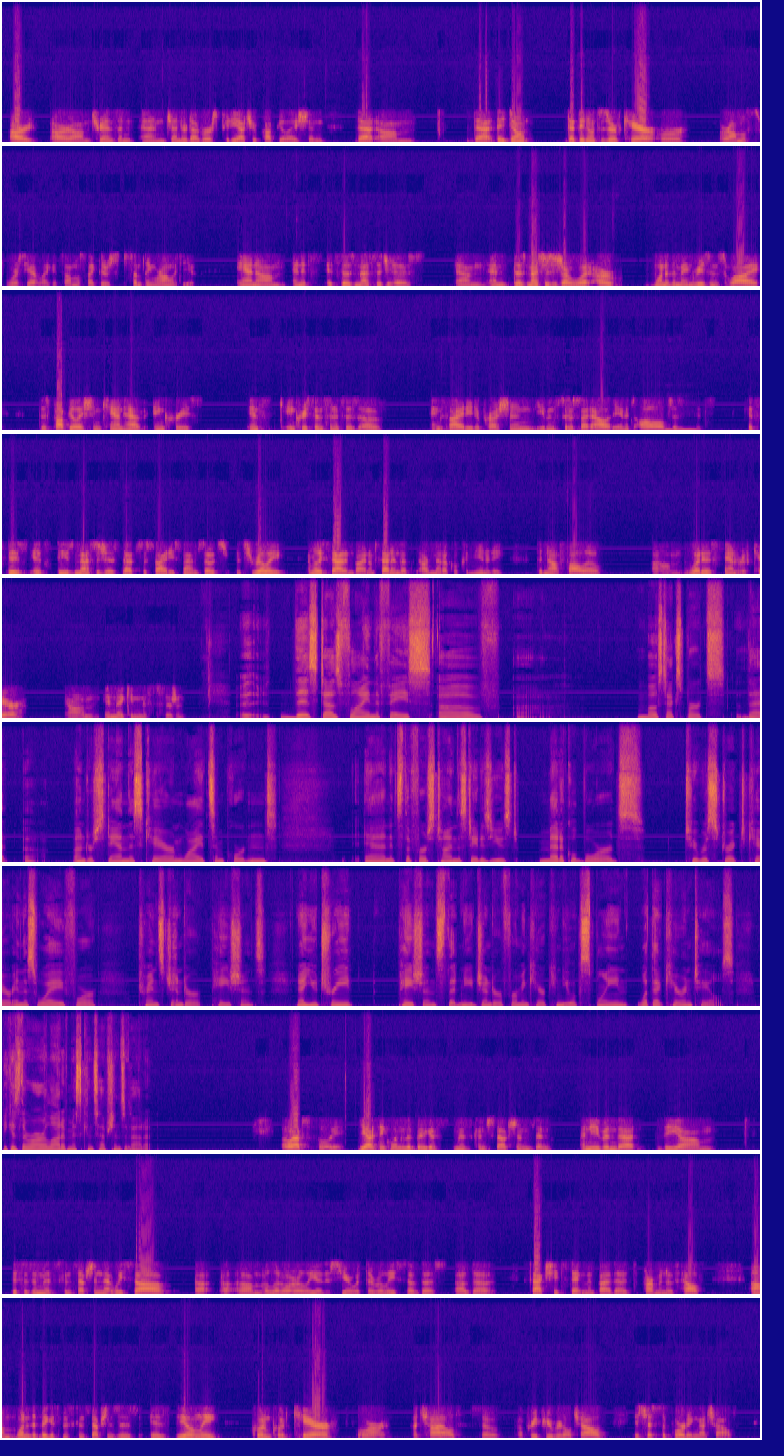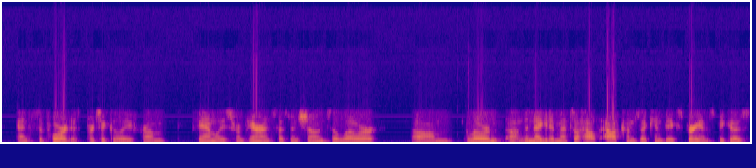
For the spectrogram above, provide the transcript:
our our um, trans and, and, gender diverse pediatric population that um, that they don't that they don't deserve care or or almost worse yet like it's almost like there's something wrong with you and um, and it's it's those messages um, and those messages are what are one of the main reasons why this population can have increased in, increased incidences of anxiety, depression, even suicidality, and it's all just mm-hmm. it's it's these it's these messages that society sends. So it's it's really I'm really saddened by it. I'm saddened that our medical community did not follow um, what is standard of care um, in making this decision. Uh, this does fly in the face of uh, most experts that uh, understand this care and why it's important. And it's the first time the state has used medical boards to restrict care in this way for transgender patients. Now, you treat patients that need gender affirming care. Can you explain what that care entails? Because there are a lot of misconceptions about it. Oh, absolutely. Yeah, I think one of the biggest misconceptions, and and even that the um, this is a misconception that we saw uh, uh, um, a little earlier this year with the release of the of the fact sheet statement by the Department of Health. Um, one of the biggest misconceptions is is the only quote unquote care for a child, so a prepubertal child, is just supporting that child, and support particularly from families from parents has been shown to lower um, lower um, the negative mental health outcomes that can be experienced because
